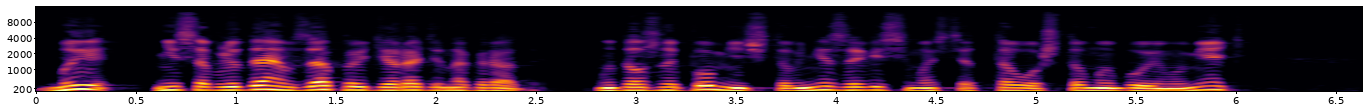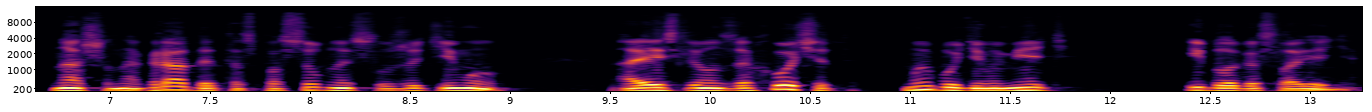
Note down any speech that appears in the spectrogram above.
Мы не соблюдаем заповеди ради награды. Мы должны помнить, что вне зависимости от того, что мы будем иметь, наша награда – это способность служить Ему. А если Он захочет, мы будем иметь и благословение.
